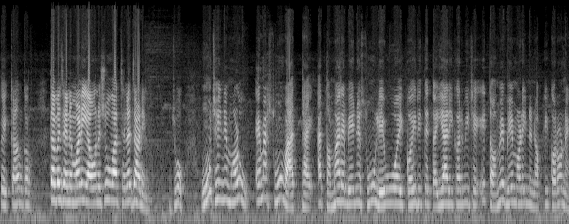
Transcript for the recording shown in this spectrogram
તો એક કામ કરો તમે જઈને મળી આવો અને શું વાત છે ને જાણી લો. જો હું જઈને મળું એમાં શું વાત થાય? આ તમારે બેને શું લેવું હોય કઈ રીતે તૈયારી કરવી છે એ તમે બે મળીને નક્કી કરો ને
